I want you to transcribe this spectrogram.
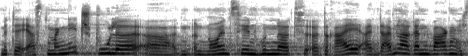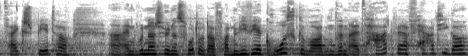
mit der ersten Magnetspule, äh, 1903 ein Daimler-Rennwagen, ich zeige später äh, ein wunderschönes Foto davon, wie wir groß geworden sind als Hardwarefertiger,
